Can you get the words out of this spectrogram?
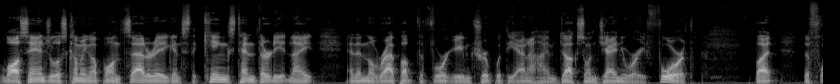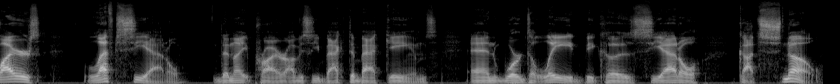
Los Angeles coming up on Saturday against the Kings, 10:30 at night, and then they'll wrap up the four-game trip with the Anaheim Ducks on January 4th. But the Flyers left Seattle the night prior, obviously back-to-back games, and were delayed because Seattle got snow.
